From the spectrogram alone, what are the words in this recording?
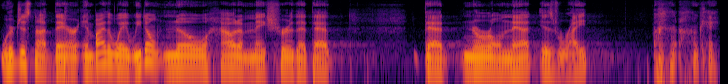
We're just not there. And by the way, we don't know how to make sure that that, that neural net is right. okay.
